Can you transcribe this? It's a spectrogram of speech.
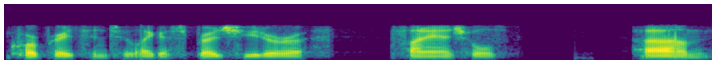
incorporates into like a spreadsheet or a financials. Um,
